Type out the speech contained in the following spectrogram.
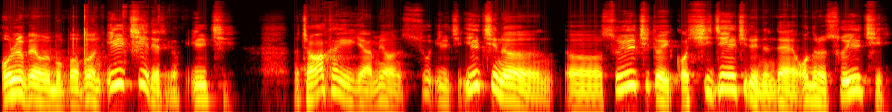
오늘 배울 문법은 일치에 대해서 배울게요. 일치. 정확하게 얘기하면 수일치. 일치는 어, 수일치도 있고 시제일치도 있는데 오늘은 수일치.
